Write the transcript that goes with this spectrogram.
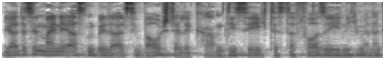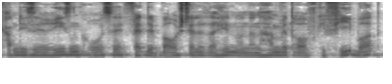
Ja, das sind meine ersten Bilder, als die Baustelle kam. Die sehe ich, das davor sehe ich nicht mehr. Dann kam diese riesengroße, fette Baustelle dahin und dann haben wir drauf gefiebert,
